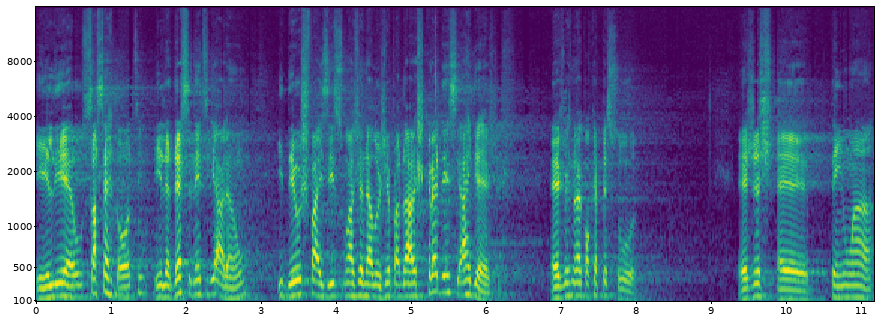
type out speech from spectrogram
Ele é o sacerdote, ele é descendente de Arão, e Deus faz isso uma genealogia para dar as credenciais de Esdras. Esdras não é qualquer pessoa. Esdras é, tem, uma,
